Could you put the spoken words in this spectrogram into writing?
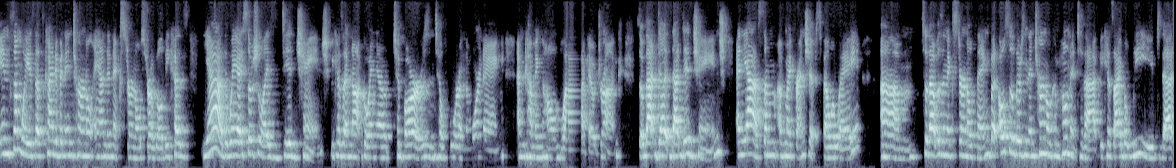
in some ways that's kind of an internal and an external struggle because yeah, the way I socialize did change because I'm not going out to bars until four in the morning and coming home blackout drunk. So that do, that did change, and yeah, some of my friendships fell away. Um, so that was an external thing, but also there's an internal component to that because I believed that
